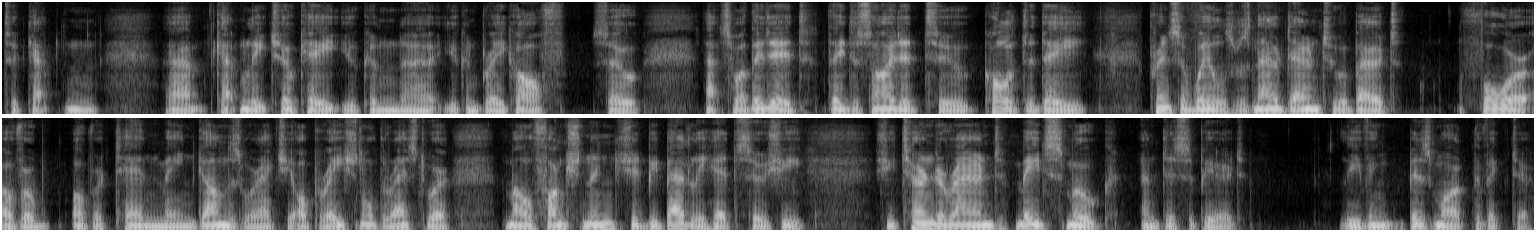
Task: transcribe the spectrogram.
to Captain um, Captain Leach, "Okay, you can uh, you can break off." So that's what they did. They decided to call it a day. Prince of Wales was now down to about four over over ten main guns were actually operational. The rest were malfunctioning. She'd be badly hit, so she she turned around, made smoke, and disappeared, leaving Bismarck the victor.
